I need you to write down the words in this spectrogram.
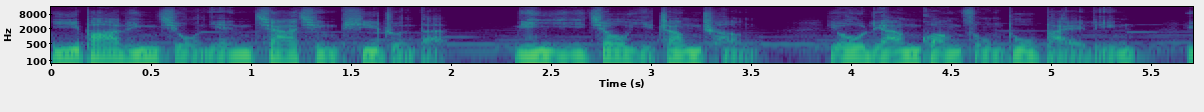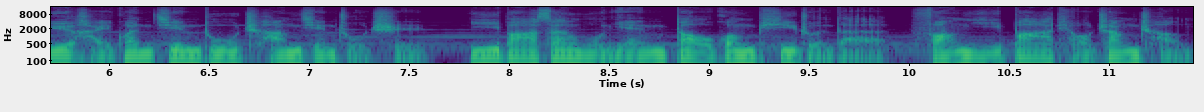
；1809年嘉庆批准的民夷交易章程，由两广总督百灵。粤海关监督常贤主持，一八三五年道光批准的防夷八条章程，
